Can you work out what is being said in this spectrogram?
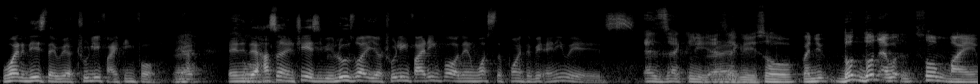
what it is that we are truly fighting for, right? Yeah. And in So- the hustle and chase, if you lose what you're truly fighting for, then what's the point of it, anyways? Exactly, Right. exactly. So when you don't don't ever so my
